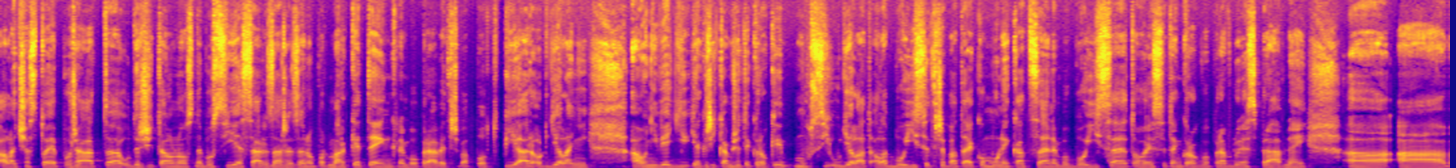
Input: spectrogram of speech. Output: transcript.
ale často je pořád eh, udržitelnost nebo CSR zařazeno pod marketing nebo právě třeba pod PR oddělení. A oni vědí, jak říkám, že ty kroky musí udělat, ale bojí se třeba té komunikace nebo bojí se toho, jestli ten krok opravdu je správný. A, a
